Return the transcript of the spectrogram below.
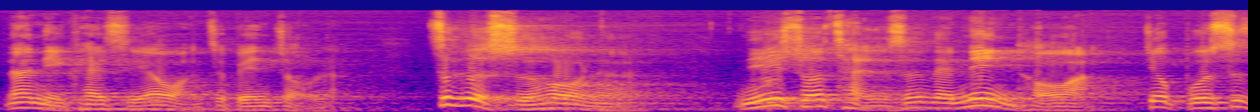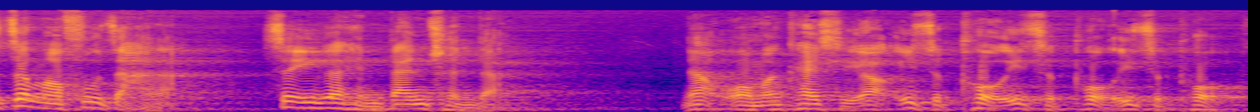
那你开始要往这边走了。这个时候呢，你所产生的念头啊，就不是这么复杂了，是一个很单纯的。那我们开始要一直破，一直破，一直破。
